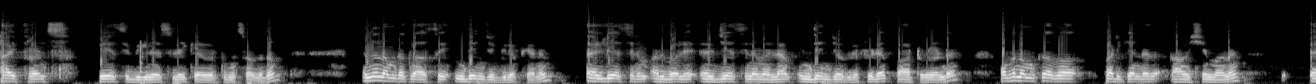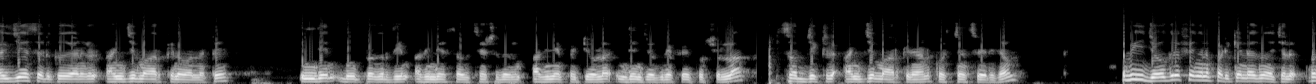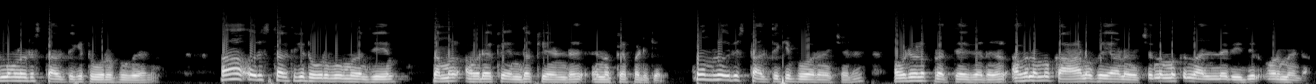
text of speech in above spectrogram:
Hi friends P S C ബിഗിനേഴ്സിലേക്ക് ഏവർക്കും സ്വാഗതം. ഇന്ന് നമ്മുടെ ക്ലാസ് ഇന്ത്യൻ ജോഗ്രഫിയാണ് എൽ ഡി എസിനും അതുപോലെ എൽ ജി എസിനും എല്ലാം ഇന്ത്യൻ ജോഗ്രഫിയുടെ പാർട്ടുകളുണ്ട് അപ്പോൾ നമുക്ക് അവ പഠിക്കേണ്ടത് ആവശ്യമാണ്. എൽ ജി എസ് എടുക്കുകയാണെങ്കിൽ അഞ്ച് മാർക്കിന് വന്നിട്ട് ഇന്ത്യൻ ഭൂപ്രകൃതിയും അതിന്റെ സവിശേഷതകളും അതിനെ പറ്റിയുള്ള ഇന്ത്യൻ ജോഗ്രഫിയെ കുറിച്ചുള്ള സബ്ജക്റ്റിൽ അഞ്ച് മാർക്കിനാണ് ക്വസ്റ്റ്യൻസ് വരിക. അപ്പോൾ ഈ ജോഗ്രഫി എങ്ങനെ പഠിക്കേണ്ടതെന്ന് വെച്ചാൽ ഇപ്പം നമ്മളൊരു സ്ഥലത്തേക്ക് ടൂർ പോവുകയാണ്. ആ ഒരു സ്ഥലത്തേക്ക് ടൂർ പോകുമ്പോൾ എന്ത് ചെയ്യും? നമ്മൾ അവിടെയൊക്കെ എന്തൊക്കെയുണ്ട് എന്നൊക്കെ പഠിക്കും. അപ്പോൾ നമ്മൾ ഒരു സ്ഥലത്തേക്ക് പോകാന്ന് വെച്ചാൽ അവിടെയുള്ള പ്രത്യേകതകൾ അവ നമ്മൾ കാണുകയാണ് വെച്ചാൽ നമുക്ക് നല്ല രീതിയിൽ ഓർമ്മയുണ്ടാവും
